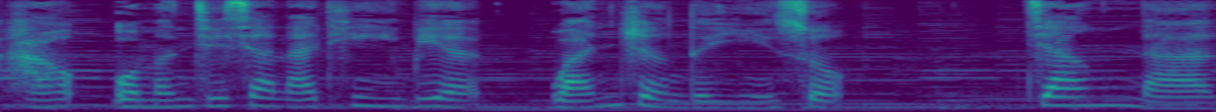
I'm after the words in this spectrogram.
好，我们接下来听一遍完整的吟诵《江南》。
